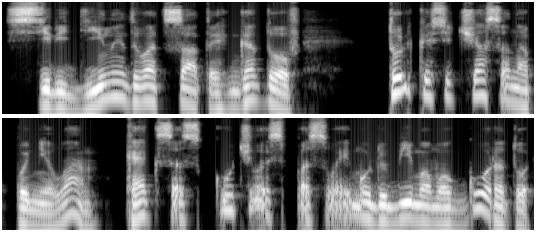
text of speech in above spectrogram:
с середины двадцатых годов – только сейчас она поняла, как соскучилась по своему любимому городу,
